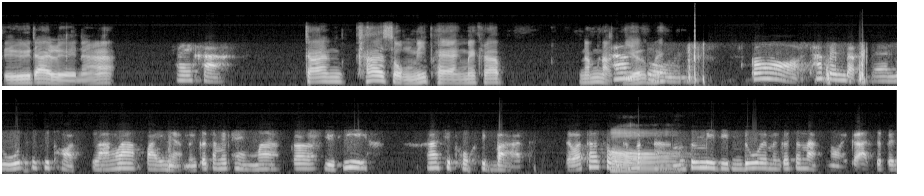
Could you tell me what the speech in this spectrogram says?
ซื้อได้เลยนะฮะใช่ค่ะ การค่าส่งนี่แพงไหมครับ น้ำหนักค่าเยอะไหมส่งก็ถ้าเป็นแบบแบรรูทก็คือถอดล้างลากไปเนี่ย มันก็จะไม่แพงมากก็อยู่ที่ห้าสิบหกสิบาท แต่ว่าถ้าส่งทั้งกระถางซึ่งมีดินด้วยมันก็จะหนักหน่อยก็อาจจะเป็น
